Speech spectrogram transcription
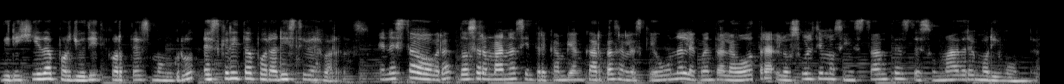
dirigida por Judith Cortés Mongrut, escrita por Aristides Vargas. En esta obra, dos hermanas intercambian cartas en las que una le cuenta a la otra los últimos instantes de su madre moribunda.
